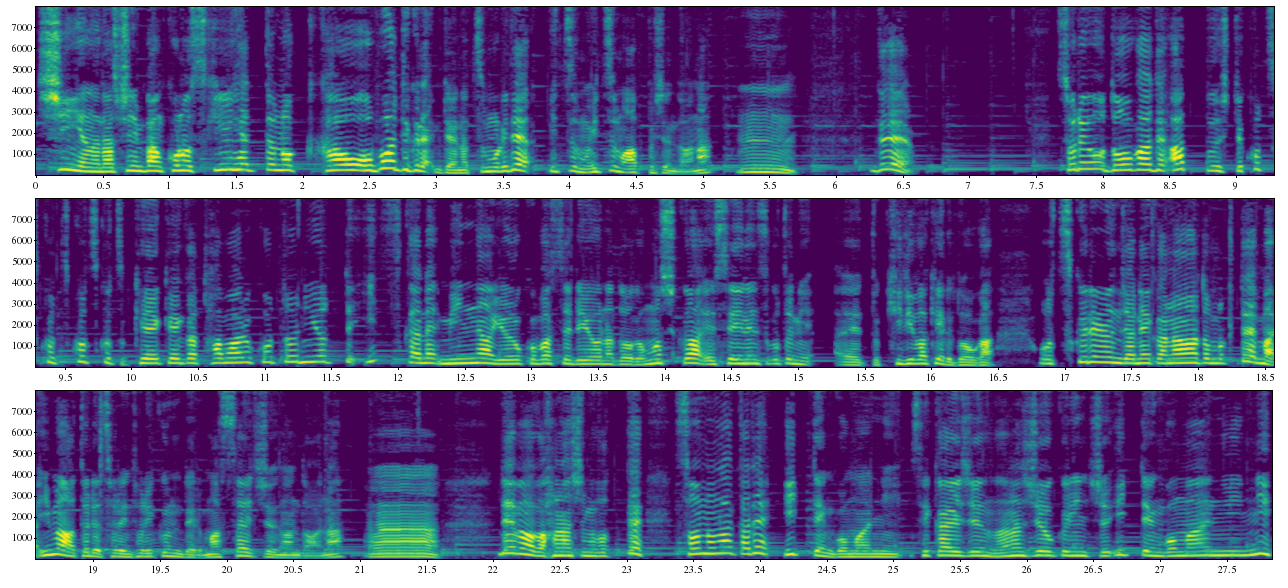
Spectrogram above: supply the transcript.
深夜の羅針盤、このスキンヘッドの顔を覚えてくれみたいなつもりで、いつもいつもアップしてんだわな。うん。で、それを動画でアップしてコツコツコツコツ経験が溜まることによって、いつかね、みんなを喜ばせるような動画、もしくは SNS ごとに、えっ、と、切り分ける動画を作れるんじゃねえかなと思って、まあ今はとりあえずそれに取り組んでる真っ最中なんだわな。うん。で、まあ話戻って、その中で1.5万人、世界中の70億人中1.5万人に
